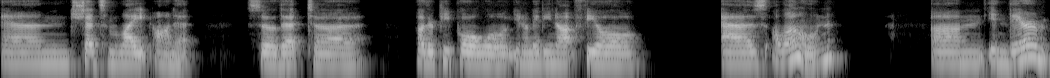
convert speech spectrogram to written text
and shed some light on it so that uh, other people will you know maybe not feel as alone um, in their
